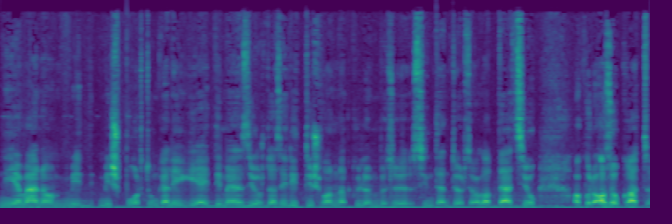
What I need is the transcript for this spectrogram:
nyilván a mi, mi sportunk eléggé egydimenziós, de azért itt is vannak különböző szinten történő adaptációk, akkor azokat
